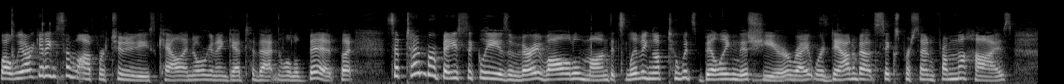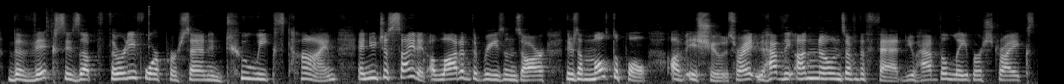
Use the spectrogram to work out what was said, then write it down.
well, we are getting some opportunities, Cal. I know we're going to get to that in a little bit, but September basically is a very volatile month. It's living up to its billing this year, mm-hmm. right? We're down about 6% from the highs. The VIX is up 34% in two weeks' time. And you just cited a lot of the reasons are there's a multiple of issues, right? You have the unknowns of the Fed, you have the labor strikes,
